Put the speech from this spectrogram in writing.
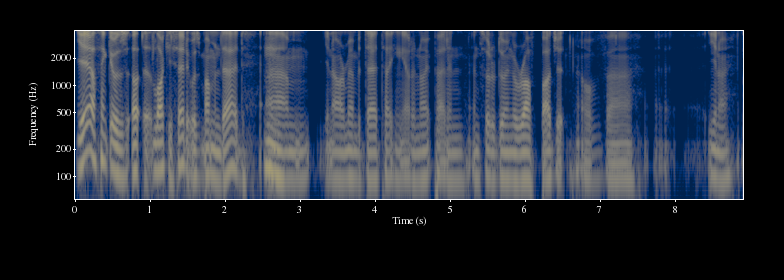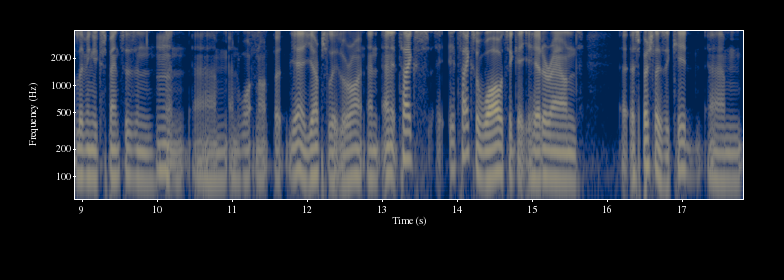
Yeah, I think it was uh, like you said, it was mum and dad. Mm. Um, you know, I remember dad taking out a notepad and, and sort of doing a rough budget of, uh, you know, living expenses and Mm. and um, and whatnot. But yeah, you're absolutely right. And and it takes it takes a while to get your head around, especially as a kid, um,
